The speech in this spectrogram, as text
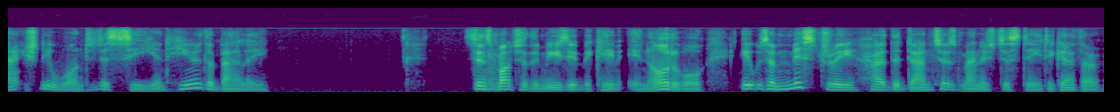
actually wanted to see and hear the ballet. Since much of the music became inaudible, it was a mystery how the dancers managed to stay together.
